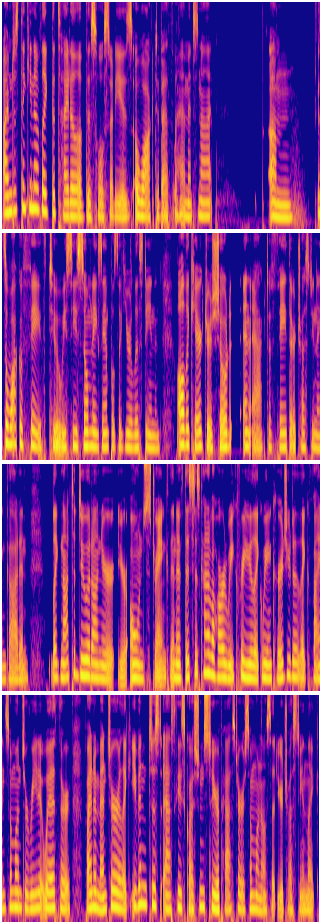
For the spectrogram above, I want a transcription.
I'm just thinking of like the title of this whole study is A Walk to Bethlehem. It's not um it's a walk of faith too. We see so many examples like you were listing and all the characters showed an act of faith or trusting in God and like not to do it on your your own strength. And if this is kind of a hard week for you, like we encourage you to like find someone to read it with or find a mentor or like even just ask these questions to your pastor or someone else that you're trusting. Like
